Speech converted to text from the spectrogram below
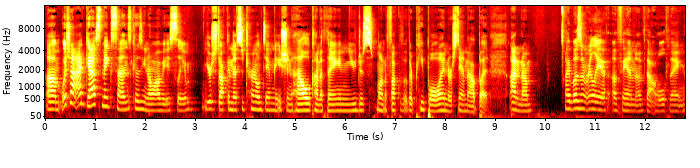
um, which I, I guess makes sense because, you know, obviously you're stuck in this eternal damnation hell kind of thing and you just want to fuck with other people. I understand that, but I don't know. I wasn't really a, a fan of that whole thing.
